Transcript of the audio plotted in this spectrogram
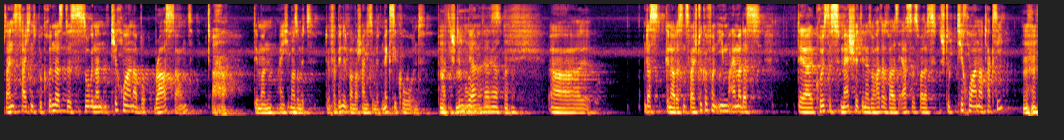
seines Zeichens Begründers des sogenannten Tijuana Brass Sound. Den man eigentlich immer so mit, den verbindet man wahrscheinlich so mit Mexiko und Partystimmung. Mhm. ja, und ja, das. Äh, und das, genau, das sind zwei Stücke von ihm. Einmal das, der größte Smash-Hit, den er so hatte, das war das erste, das war das Stück Tijuana Taxi. Mhm.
